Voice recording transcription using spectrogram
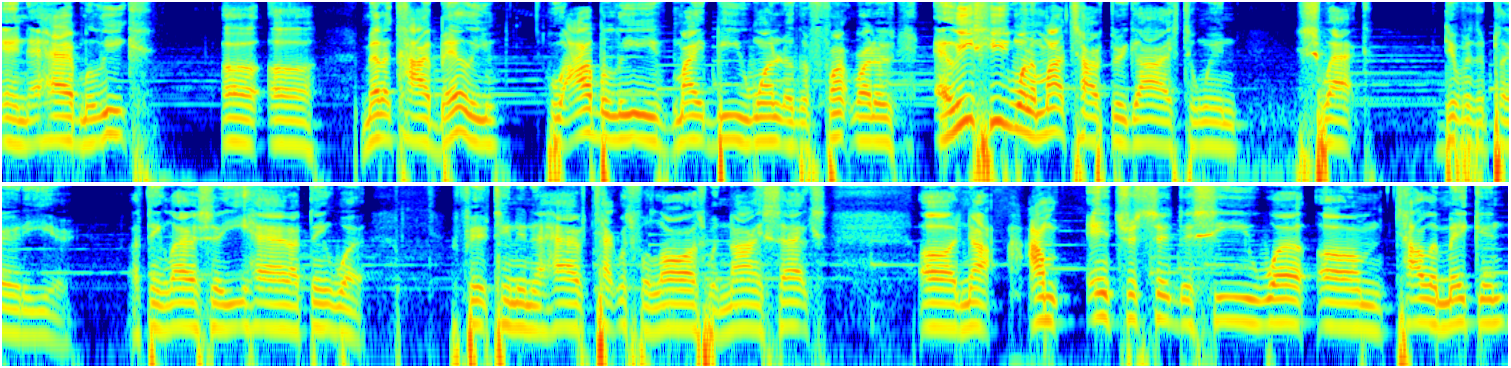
and they have Malik uh, uh, Malachi Bailey who I believe might be one of the front runners. At least he's one of my top three guys to win SWAC Defensive Player of the Year. I think last year he had, I think, what, 15 and a half tackles for loss with nine sacks. Uh, now, I'm interested to see what um, Tyler Macon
